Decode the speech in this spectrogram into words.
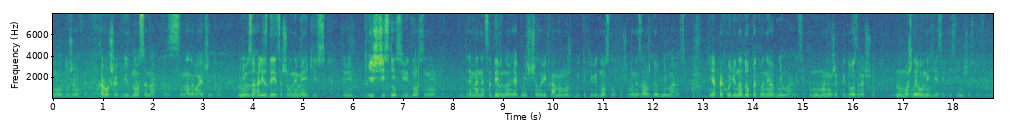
ну, дуже в хороших відносинах з Наливайченком. Мені взагалі здається, що в ними якісь е, більш чесніші відносини, Для мене це дивно, як між чоловіками можуть бути такі відносини, тому що вони завжди обнімаються. Я приходжу на допит, вони обнімаються. Тому в мене вже підозри, що ну, можливо в них є якісь інші стосунки.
